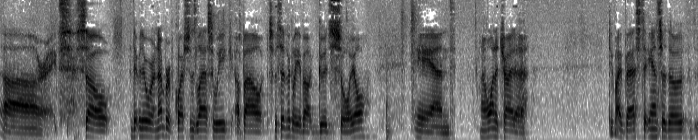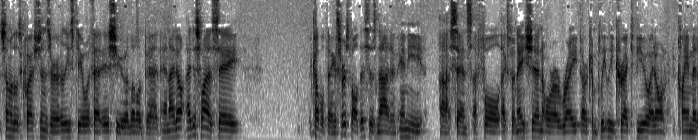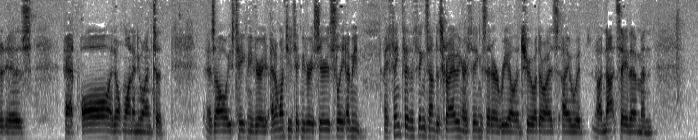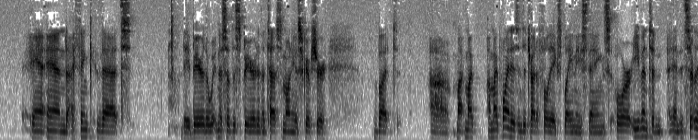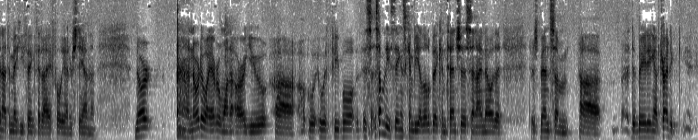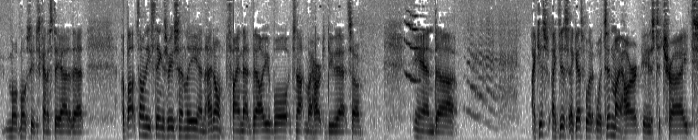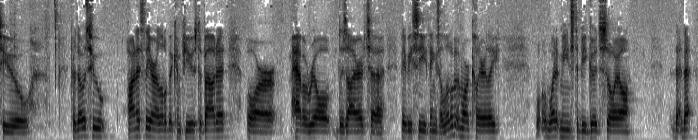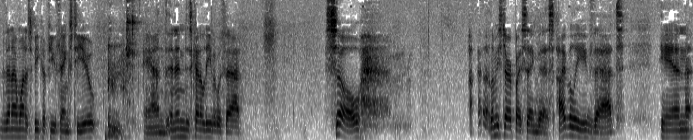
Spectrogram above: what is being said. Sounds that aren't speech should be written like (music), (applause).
All right. So there, there were a number of questions last week about specifically about good soil, and I want to try to do my best to answer those some of those questions, or at least deal with that issue a little bit. And I don't. I just want to say a couple things. First of all, this is not in any uh, sense a full explanation or a right or completely correct view. I don't claim that it is at all. I don't want anyone to, as always, take me very. I don't want you to take me very seriously. I mean, I think that the things I'm describing are things that are real and true. Otherwise, I would uh, not say them. And, and and I think that they bear the witness of the Spirit and the testimony of Scripture. But uh, my, my my point isn't to try to fully explain these things, or even to, and it's certainly not to make you think that I fully understand them. Nor (clears throat) nor do I ever want to argue uh, with people. Some of these things can be a little bit contentious, and I know that there's been some uh, debating. I've tried to mostly just kind of stay out of that about some of these things recently, and I don't find that valuable. It's not in my heart to do that. So, and uh, I just, I just, I guess what what's in my heart is to try to, for those who honestly are a little bit confused about it or have a real desire to maybe see things a little bit more clearly, what it means to be good soil, that, that, then I want to speak a few things to you, (clears throat) and and then just kind of leave it with that. So, uh, let me start by saying this: I believe that in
